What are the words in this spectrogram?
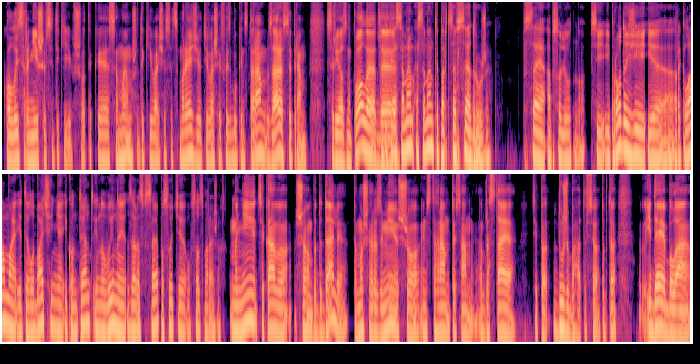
колись раніше всі такі, що таке SMM, що такі ваші соцмережі, ті ваші Фейсбук, Інстаграм. Зараз це прям серйозне поле. Що де... таке SMM? SMM тепер це все, друже. Все абсолютно. Всі і продажі, і е, реклама, і телебачення, і контент, і новини. Зараз все по суті у соцмережах. Мені цікаво, що буде далі, тому що я розумію, що інстаграм той самий обростає, типу, дуже багато всього. Тобто ідея була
